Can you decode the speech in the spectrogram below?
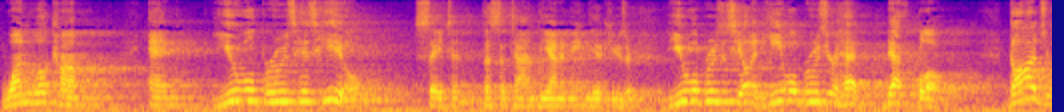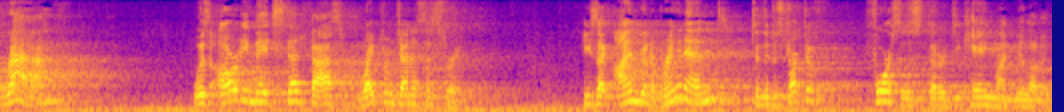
one will come and you will bruise his heel, Satan, the Satan, the enemy, the accuser. You will bruise his heel, and he will bruise your head. Death blow. God's wrath was already made steadfast right from Genesis 3. He's like, I'm going to bring an end to the destructive forces that are decaying my beloved.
